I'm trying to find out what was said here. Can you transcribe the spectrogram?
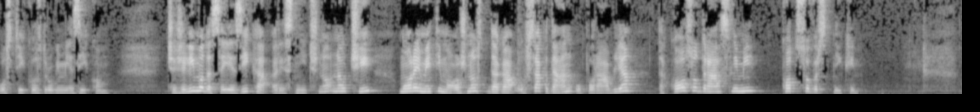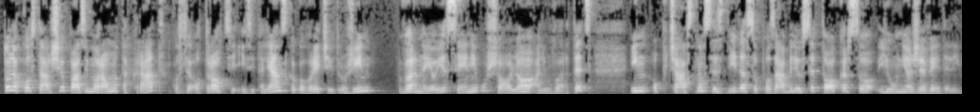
v stiku z drugim jezikom. Če želimo, da se jezika resnično nauči, mora imeti možnost, da ga vsak dan uporablja tako z odraslimi kot so vrstniki. To lahko starši opazimo ravno takrat, ko se otroci iz italijansko govorečih družin vrnejo jeseni v šolo ali v vrtec in občasno se zdi, da so pozabili vse to, kar so junija že vedeli.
